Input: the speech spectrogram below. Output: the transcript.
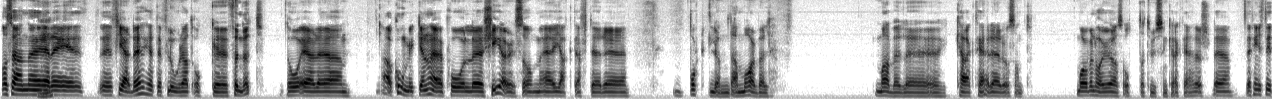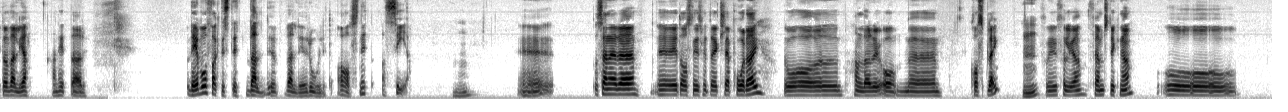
Och sen eh, är det eh, fjärde, heter Förlorat och eh, funnet. Då är det ja, komikern här Paul Scheer som är jakt efter eh, bortglömda Marvel Marvel eh, karaktärer och sånt. Marvel har ju alltså 8000 karaktärer så det, det finns lite att välja. Han hittar Det var faktiskt ett väldigt, väldigt roligt avsnitt att se. Mm. Eh, och sen är det eh, ett avsnitt som heter Klä på dig. Då handlar det om eh, cosplay. Mm. Får vi följa fem stycken. Och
